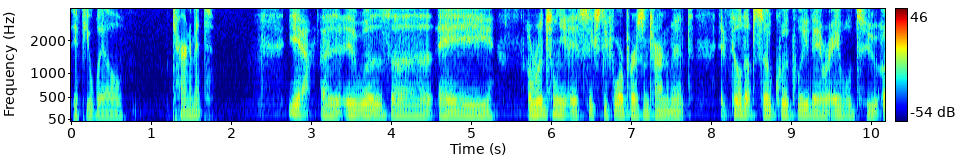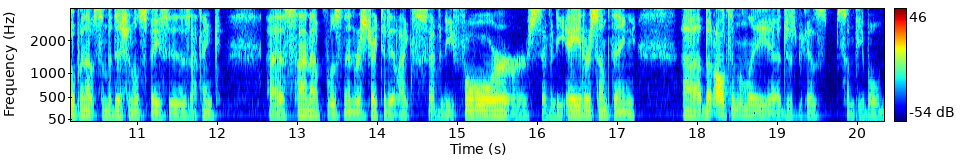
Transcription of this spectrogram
if you will, tournament? Yeah, uh, it was uh, a originally a 64 person tournament. It filled up so quickly they were able to open up some additional spaces. I think uh, sign up was then restricted at like 74 or 78 or something. Uh, but ultimately, uh, just because some people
